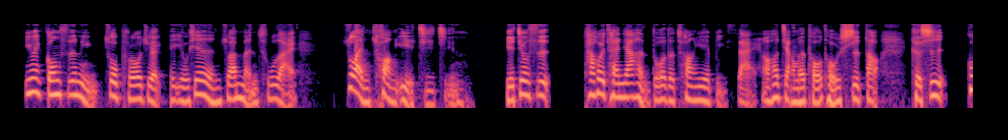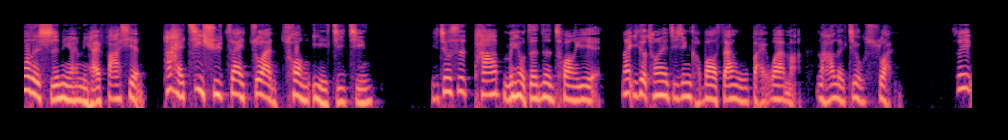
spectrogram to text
因为公司你做 project，有些人专门出来赚创业基金，也就是他会参加很多的创业比赛，然后讲得头头是道。可是过了十年，你还发现。他还继续在赚创业基金，也就是他没有真正创业。那一个创业基金搞不好三五百万嘛，拿了就算。所以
